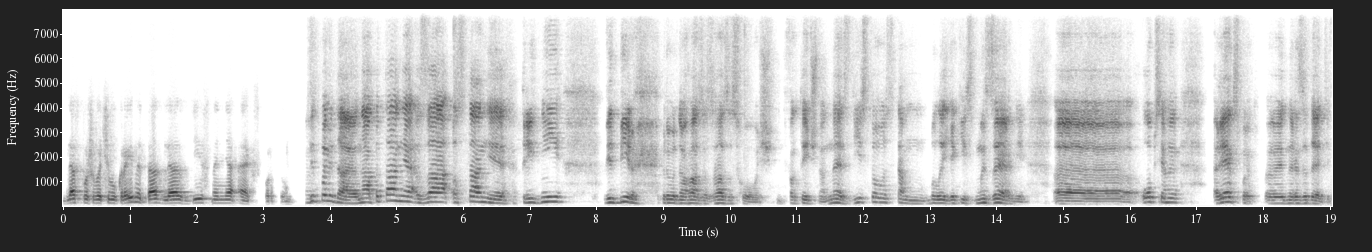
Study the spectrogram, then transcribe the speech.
для споживачів України та для здійснення експорту? Відповідаю на питання за останні три дні. Відбір природного газу з газосховищ фактично не здійснювався. Там були якісь мизерні е, обсяги. Реекспорт е, нерезидентів,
